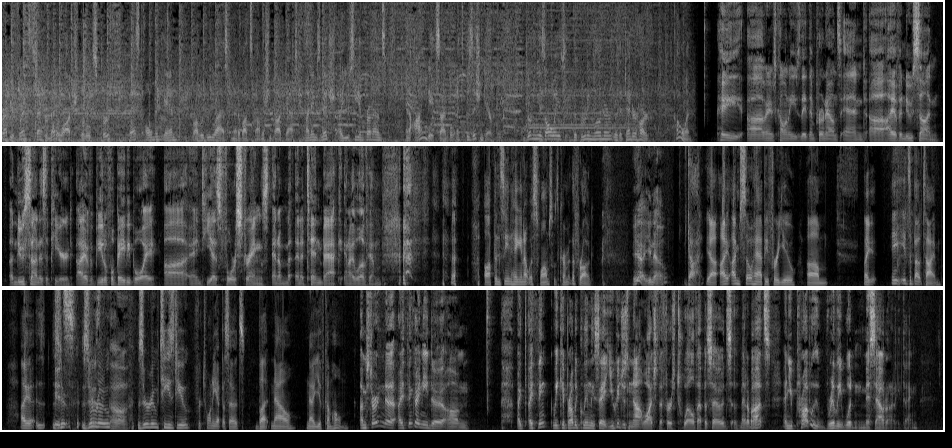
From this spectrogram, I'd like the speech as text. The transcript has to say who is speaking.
Speaker 1: grab your friends. It's time for Meta Watch, the world's first, best, only, and probably last Metabots Damashi podcast. My name is Mitch. I use he and pronouns, and I'm the excitable exposition character. Joining me as always, the brooding loner with a tender heart, Colin.
Speaker 2: Hey, uh, my name is Colin. I use they them pronouns, and uh, I have a new son. A new son has appeared. I have a beautiful baby boy, uh, and he has four strings and a and a tin back, and I love him.
Speaker 1: Often seen hanging out with swamps with Kermit the Frog.
Speaker 2: yeah, you know.
Speaker 1: God, yeah, I, I'm so happy for you. Um, like it, it's about time. I
Speaker 2: It's
Speaker 1: Zuru
Speaker 2: just- oh.
Speaker 1: Zuru teased you for 20 episodes, but now now you've come home.
Speaker 2: I'm starting to. I think I need to. Um, I I think we could probably cleanly say you could just not watch the first twelve episodes of Metabots, and you probably really wouldn't miss out on anything.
